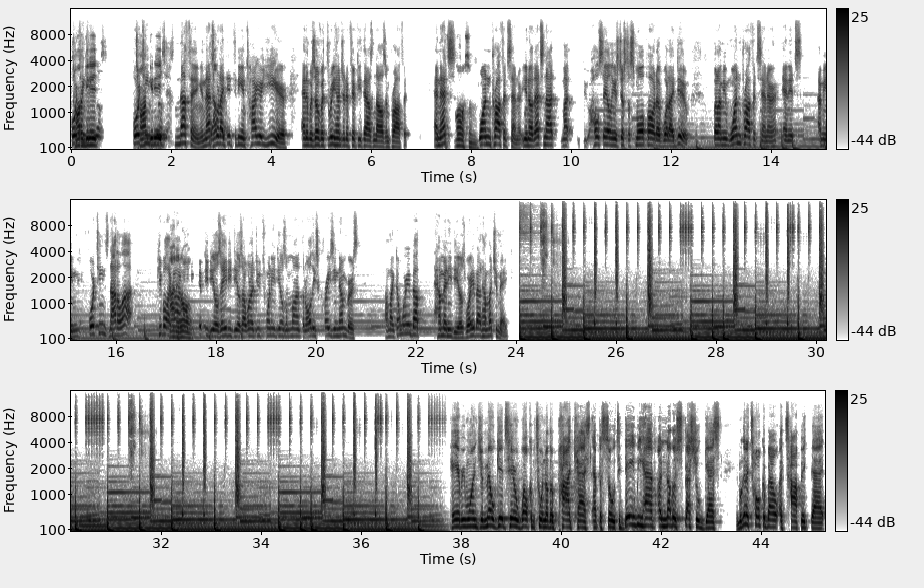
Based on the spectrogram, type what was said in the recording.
14 Targeted. Deals, 14 targeted. deals is nothing, and that's yep. what I did for the entire year, and it was over 350 thousand dollars in profit. And that's, that's awesome. One profit center. You know, that's not my wholesaling is just a small part of what I do, but I mean, one profit center, and it's. I mean, 14 is not a lot. People are like, Not oh, 50 deals, 80 deals. I want to do 20 deals a month and all these crazy numbers. I'm like, don't worry about how many deals, worry about how much you make. Hey everyone, Jamel Gibbs here. Welcome to another podcast episode. Today we have another special guest, and we're going to talk about a topic that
